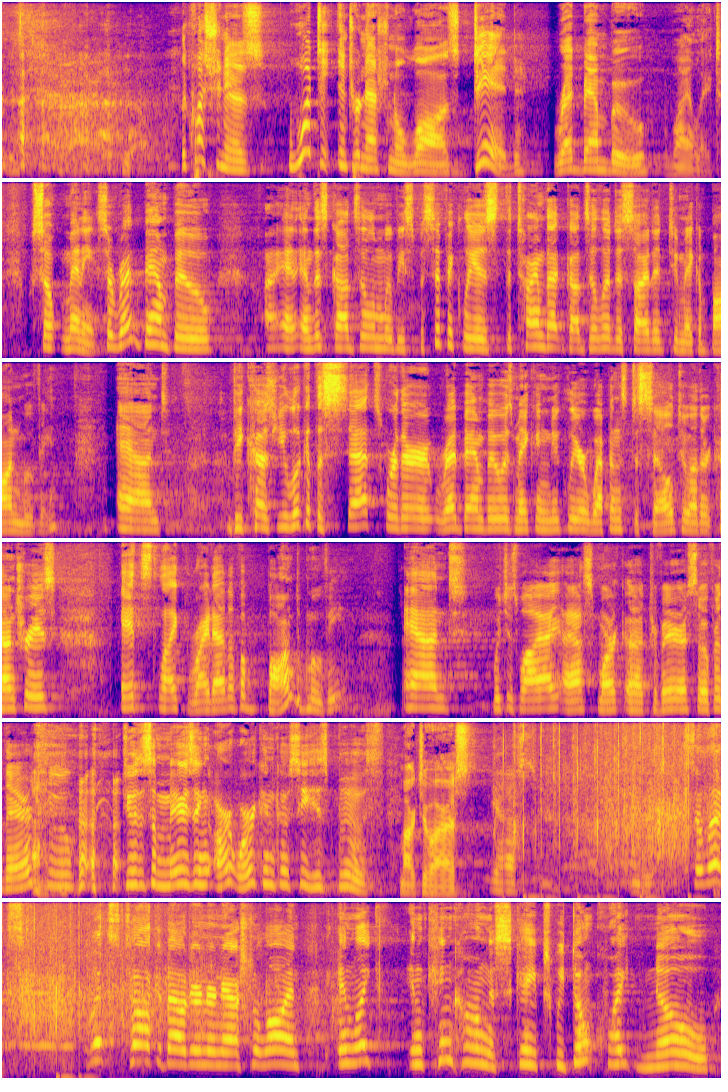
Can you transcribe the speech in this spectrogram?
The question is what international laws did Red Bamboo violate? So many. So, Red Bamboo. Uh, and, and this Godzilla movie specifically is the time that Godzilla decided to make a Bond movie. And because you look at the sets where their Red Bamboo is making nuclear weapons to sell to other countries, it's like right out of a Bond movie. And which is why I asked Mark uh, over there to do this amazing artwork and go see his booth. Mark Tavares. Yes. So let's let's talk about international law and and like in King Kong Escapes, we don't quite know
